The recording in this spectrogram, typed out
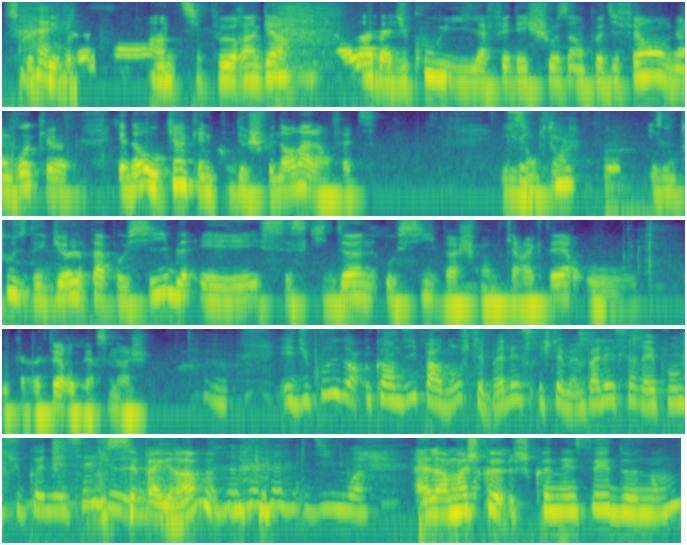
ce côté vraiment un petit peu ringard. Alors là, bah, du coup, il a fait des choses un peu différentes, mais on voit qu'il n'y en a aucun qui a une coupe de cheveux normale en fait. Ils ont, tous, ils ont tous des gueules pas possibles et c'est ce qui donne aussi vachement de caractère au, au caractère au personnage. Et du coup, Candy, pardon, je t'ai pas laissé, je t'ai même pas laissé répondre. Tu connaissais C'est pas grave. Dis-moi. Alors moi, je, je, connaissais de nom.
